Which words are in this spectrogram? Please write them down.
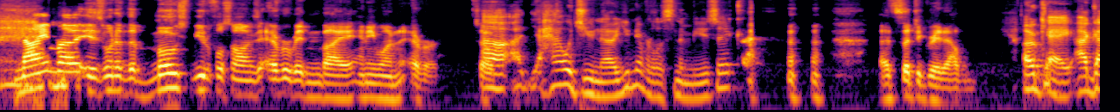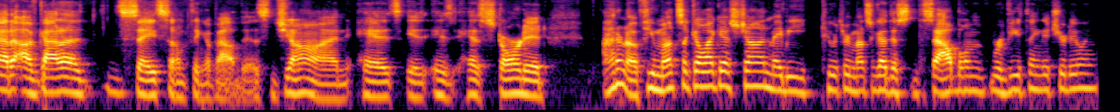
Naima is one of the most beautiful songs ever written by anyone ever. So, uh, how would you know? You never listen to music. That's such a great album. Okay, I gotta I've gotta say something about this. John has is, has started. I don't know, a few months ago, I guess, John, maybe two or three months ago, this this album review thing that you're doing.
